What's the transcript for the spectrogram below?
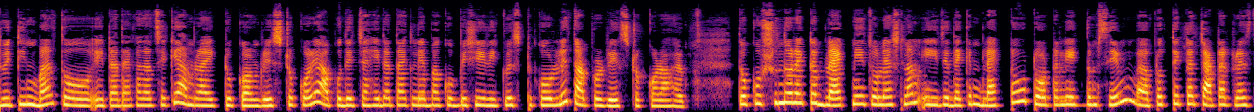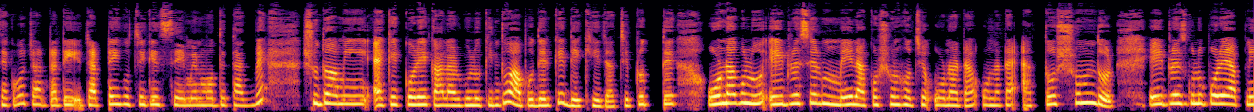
দুই তিনবার তো এটা দেখা যাচ্ছে কি আমরা একটু কম রেস্টক করে আপুদের চাহিদা থাকলে বা খুব বেশি রিকোয়েস্ট করলে তারপর রেস্টক করা হয়। তো খুব সুন্দর একটা ব্ল্যাক নিয়ে চলে আসলাম। এই যে দেখেন ব্ল্যাকটাও টোটালি একদম সেম প্রত্যেকটা চারটা ড্রেস দেখাবো। চারটাটি, চারটাই হচ্ছে গিয়ে সেম এর মধ্যে থাকবে। শুধু আমি এক এক করে কালারগুলো কিন্তু আপুদেরকে দেখিয়ে যাচ্ছি। প্রত্যেক ওড়নাগুলো, এই ড্রেসের মেন আকর্ষণ হচ্ছে ওড়নাটা। ওড়নাটা এত সুন্দর। এই ড্রেসগুলো পরে আপনি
